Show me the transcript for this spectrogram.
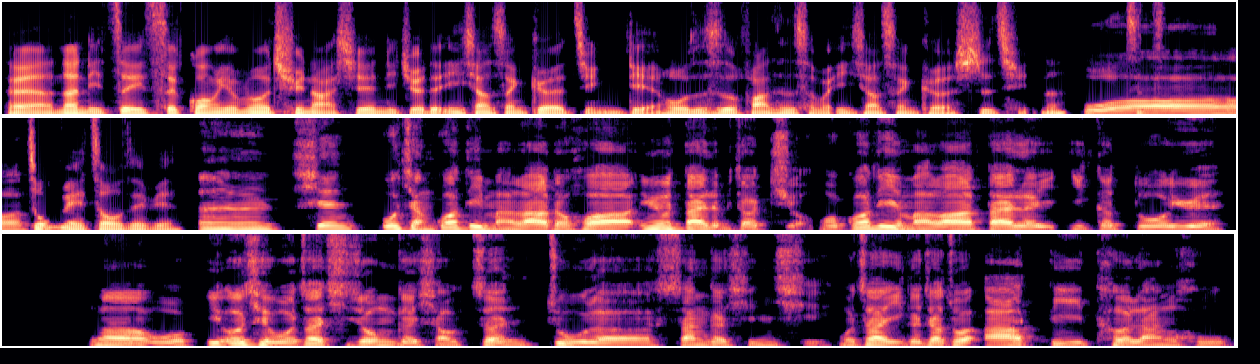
对啊，那你这一次逛有没有去哪些你觉得印象深刻的景点，或者是发生什么印象深刻的事情呢？我中美洲这边，嗯、呃，先我讲瓜地马拉的话，因为待的比较久，我瓜地马拉待了一个多月。那我，而且我在其中一个小镇住了三个星期。我在一个叫做阿蒂特兰湖，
